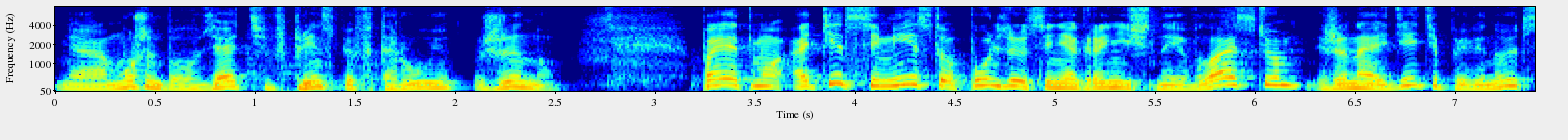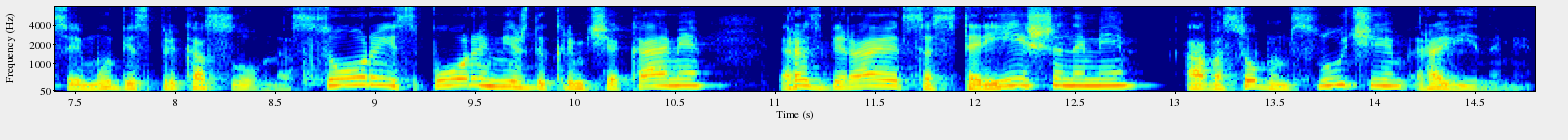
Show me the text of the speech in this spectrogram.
можно было взять, в принципе, вторую жену. Поэтому отец семейства пользуется неограниченной властью, жена и дети повинуются ему беспрекословно. Ссоры и споры между крымчаками разбираются старейшинами, а в особом случае – раввинами.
